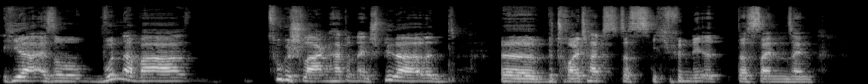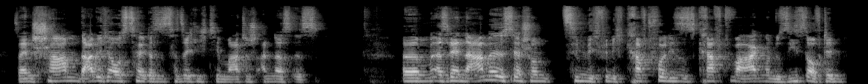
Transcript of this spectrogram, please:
hier also wunderbar zugeschlagen hat und ein Spieler äh, betreut hat, dass ich finde, dass sein, sein, sein Charme dadurch austeilt, dass es tatsächlich thematisch anders ist. Ähm, also der Name ist ja schon ziemlich, finde ich, kraftvoll, dieses Kraftwagen, und du siehst auf dem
